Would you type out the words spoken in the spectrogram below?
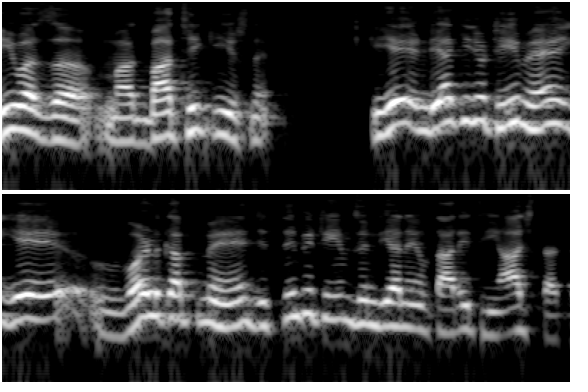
he was बात ही की उसने कि ये इंडिया की जो टीम है, ये वर्ल्ड कप में जितनी भी टीम्स इंडिया ने उतारी थी आज तक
